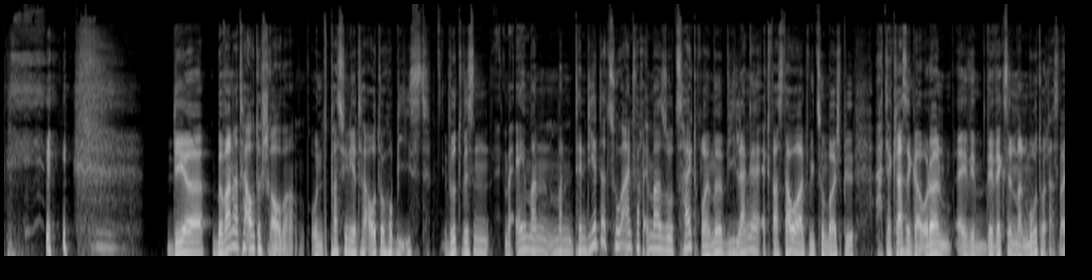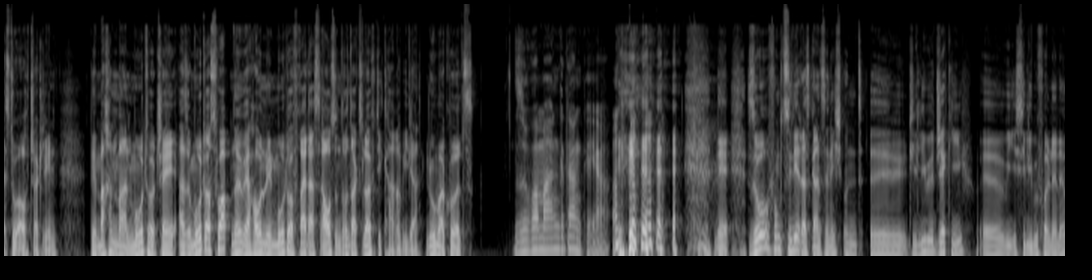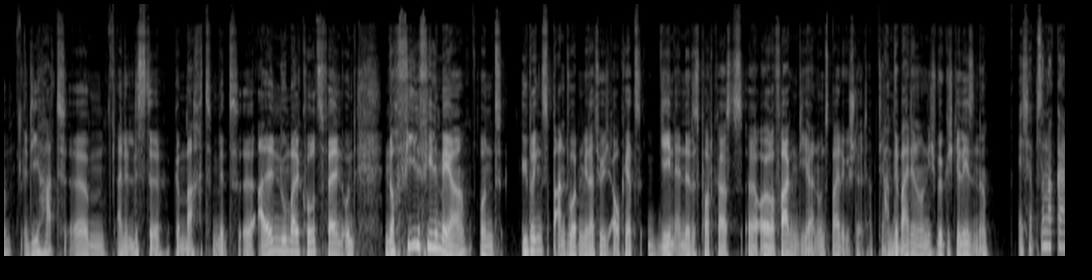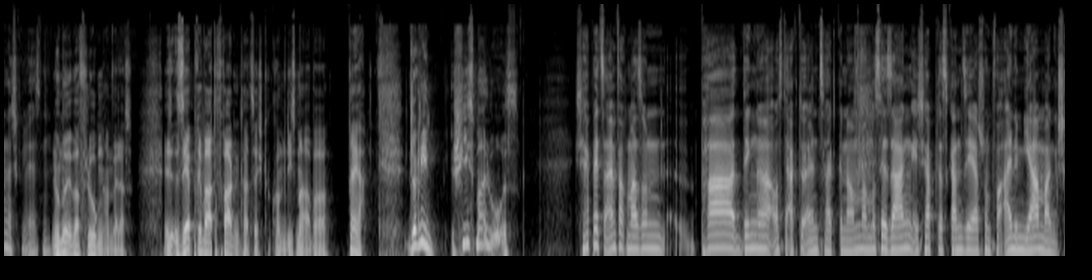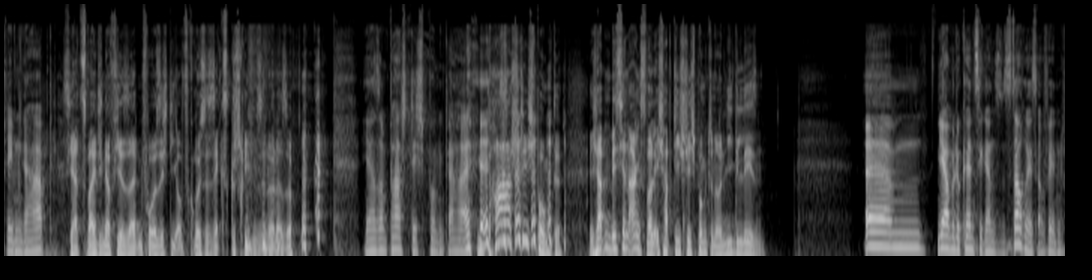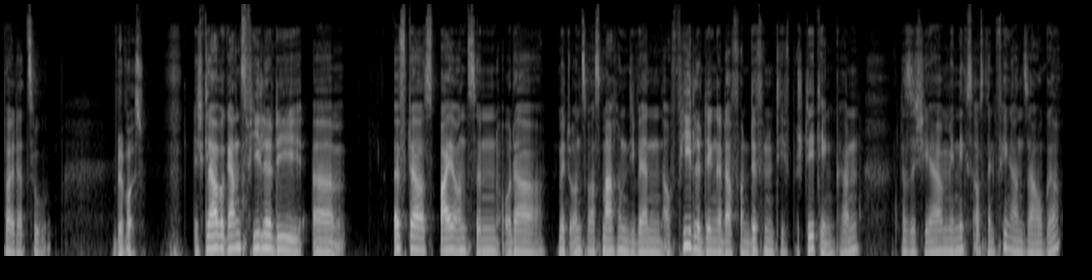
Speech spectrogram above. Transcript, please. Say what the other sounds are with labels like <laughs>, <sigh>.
<laughs> Der bewanderte Autoschrauber und passionierte Autohobbyist wird wissen, ey, man, man tendiert dazu einfach immer so Zeiträume, wie lange etwas dauert, wie zum Beispiel, ach, der Klassiker, oder? Ey, wir, wir wechseln mal einen Motor, das weißt du auch, Jacqueline. Wir machen mal einen Motor, also Motorswap, ne? Wir hauen den Motor freitags raus und sonntags läuft die Karre wieder. Nur mal kurz. So war mal ein Gedanke, ja. <laughs> <laughs> nee, so funktioniert das Ganze nicht. Und äh, die liebe Jackie, äh, wie ich sie liebevoll nenne, die hat ähm, eine Liste gemacht mit äh, allen nur mal Kurzfällen und noch viel, viel mehr. Und übrigens beantworten wir natürlich auch jetzt gegen Ende des Podcasts äh, eure Fragen, die ihr an uns beide gestellt habt. Die haben wir beide noch nicht wirklich gelesen, ne? Ich habe sie noch gar nicht gelesen. Nur mal überflogen haben wir das. Äh, Sehr private Fragen tatsächlich gekommen diesmal, aber naja. Jacqueline, schieß mal los. Ich habe jetzt einfach mal so ein paar Dinge aus der aktuellen Zeit genommen. Man muss ja sagen, ich habe das Ganze ja schon vor einem Jahr mal geschrieben gehabt. Sie hat zwei DIN A4 Seiten vor sich, die auf Größe 6 geschrieben sind oder so. <laughs> Ja, so ein paar Stichpunkte halt. Ein paar Stichpunkte. Ich habe ein bisschen Angst, weil ich habe die Stichpunkte noch nie gelesen. ähm, ja, aber du kennst die ganzen Stories auf jeden Fall dazu. Wer weiß. Ich glaube, ganz viele, die äh, öfters bei uns sind oder mit uns was machen, die werden auch viele Dinge davon definitiv bestätigen können, dass ich hier mir nichts aus den Fingern sauge.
